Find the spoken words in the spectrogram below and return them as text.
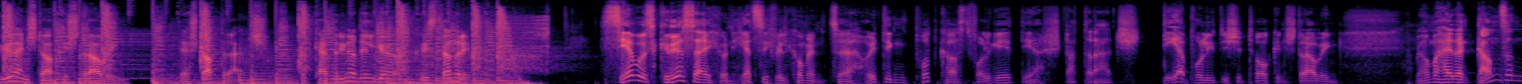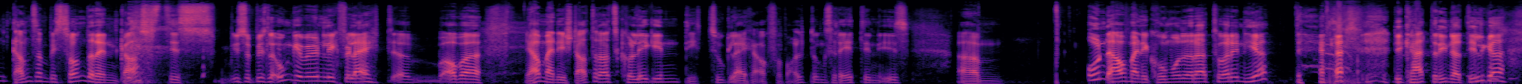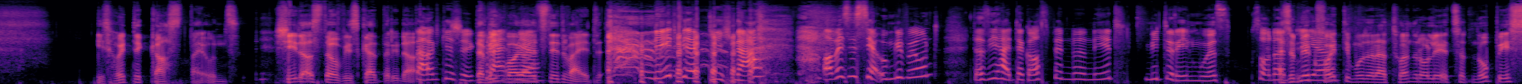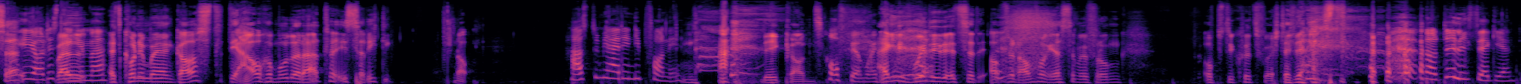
Für ein starkes Straubing. Der Stadtratsch mit Katharina Dilger und Christian Ritt. Servus, grüß euch und herzlich willkommen zur heutigen Podcast-Folge der Stadtratsch, der politische Talk in Straubing. Wir haben heute einen ganz, ganz einen besonderen Gast. Das ist ein bisschen ungewöhnlich vielleicht, ähm, aber ja, meine Stadtratskollegin, die zugleich auch Verwaltungsrätin ist, ähm, und auch meine Co-Moderatorin hier, die Katharina Tilger, ist heute Gast bei uns. Schön, dass du da bist, Katharina. Dankeschön. Der Weg war ja jetzt nicht weit. Nicht wirklich, nein. Aber es ist sehr ungewohnt, dass ich heute der Gast bin und nicht mitreden muss. Sondern Also mir gefällt die Moderatorenrolle jetzt halt noch besser, Ja, das weil denke ich jetzt kann ich mal einen Gast, der auch ein Moderator ist, so richtig schnappen. Haust du mir heute in die Pfanne? Nicht ganz. Hoffe ich mal. Eigentlich wollte ich jetzt seit- von Anfang erst einmal fragen, ob du dich kurz vorstellen darfst. Natürlich, sehr gern.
